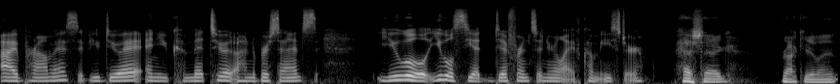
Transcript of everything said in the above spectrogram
I promise, if you do it and you commit to it 100%, you will you will see a difference in your life come Easter. Hashtag rock your.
